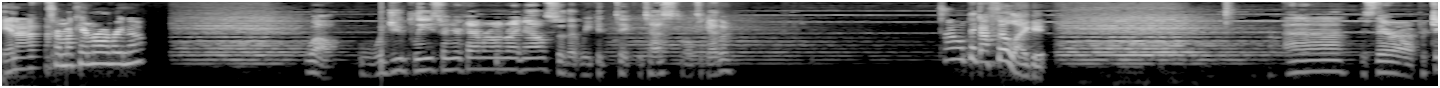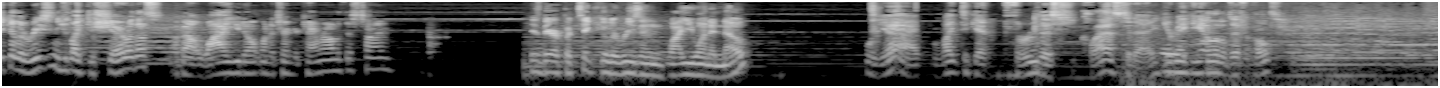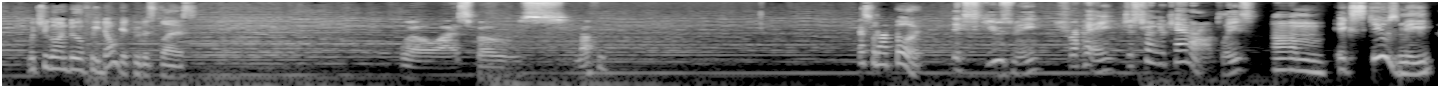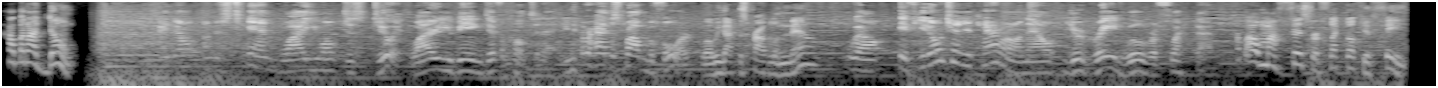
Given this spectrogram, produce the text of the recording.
Can I turn my camera on right now? Well, would you please turn your camera on right now so that we could take the test all together? I don't think I feel like it. Uh, is there a particular reason you'd like to share with us about why you don't want to turn your camera on at this time? Is there a particular reason why you want to know? Well, yeah, I'd like to get through this class today. You're making it a little difficult. What you gonna do if we don't get through this class? Well, I suppose nothing. That's what I thought. Excuse me, Trey, just turn your camera on, please. Um, excuse me, how about I don't? I don't understand why you won't just do it. Why are you being difficult today? You never had this problem before. Well, we got this problem now. Well, if you don't turn your camera on now, your grade will reflect that. How about my fist reflect off your face?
